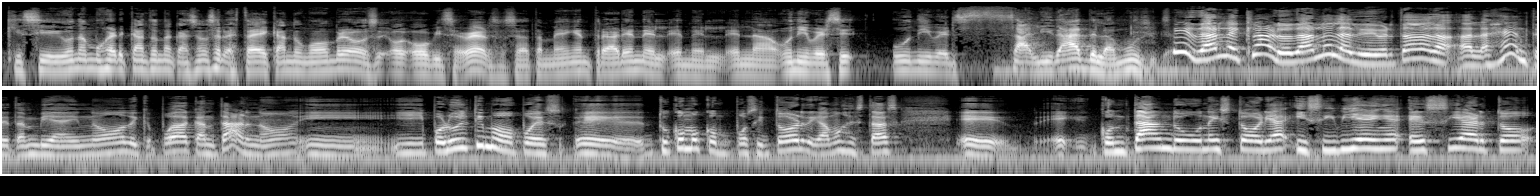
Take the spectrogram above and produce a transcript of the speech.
que, si una mujer canta una canción se la está dedicando un hombre o, viceversa, o sea, también entrar en, el, en, el, en la universidad universalidad de la música. Sí, darle, claro, darle la libertad a la, gente también, ¿no? De que pueda cantar, ¿no? Y, y por último, pues eh, tú como compositor, digamos, estás eh, eh, contando una historia y si bien es cierto,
